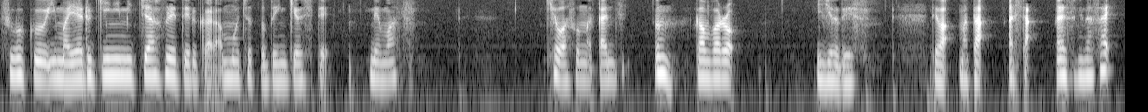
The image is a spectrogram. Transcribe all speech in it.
すごく今やる気に満ち溢れてるからもうちょっと勉強して寝ます。今日はそんな感じ。うん頑張ろう。以上です。ではまた明日。おやすみなさい。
